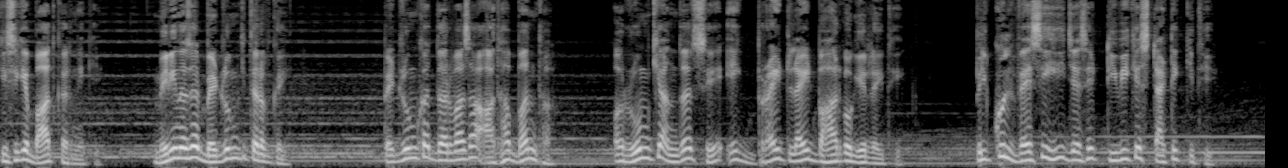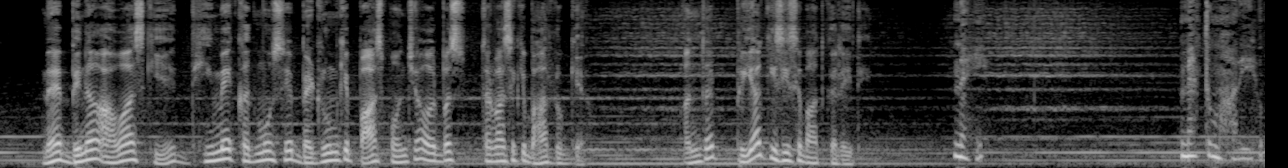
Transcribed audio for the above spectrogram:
किसी के बात करने की। मेरी नज़र बेडरूम की तरफ़ गई। बेडरूम का दरवाज़ा आधा बंद था और रूम के अंदर से एक ब्राइट लाइट बाहर को गिर रही थी। बिल्कुल वैसी ही जैसे टीवी के स्टैटिक की थी। मैं बिना आवाज़ किए धीमे कदमों से बेडरूम के पास पहुँचा और बस दरवाजे के बाहर रुक गया। अंदर प्रिया किसी से बात कर रही थी। नहीं, मैं तुम्हारी हूँ।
